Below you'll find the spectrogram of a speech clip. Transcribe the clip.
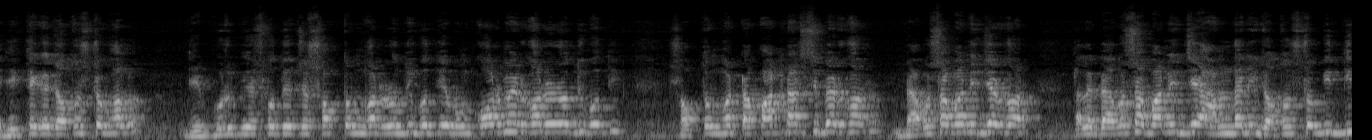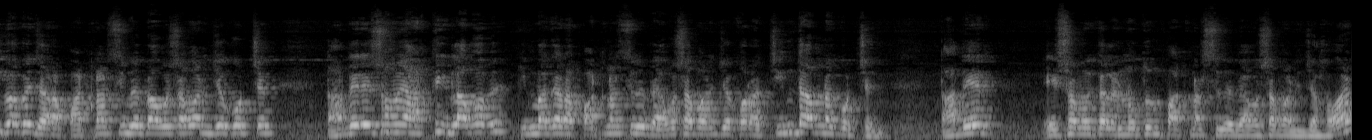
এদিক থেকে যথেষ্ট ভালো। দেবগুরু বৃহস্পতি হচ্ছে সপ্তম ঘরের অধিপতি এবং কর্মের ঘরের অধিপতি। সপ্তম ঘরটা পার্টনারশিপের ঘর, ব্যবসা বাণিজ্যের ঘর। তাহলে ব্যবসা বাণিজ্যে আমদানি যথেষ্ট বৃদ্ধি পাবে। যারা পার্টনারশিপে ব্যবসা বাণিজ্য করছেন তাদের এই সময় আর্থিক লাভ হবে, কিংবা যারা পার্টনারশিপে ব্যবসা বাণিজ্য করার চিন্তা ভাবনা করছেন, তাদের এই সময়কালে নতুন পার্টনারশিপে ব্যবসা বাণিজ্য হওয়ার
